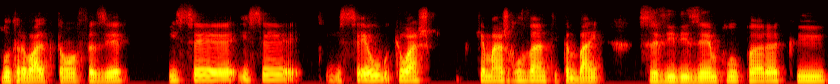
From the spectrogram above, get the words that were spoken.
pelo trabalho que estão a fazer. Isso é, isso, é, isso é o que eu acho que é mais relevante e também servir de exemplo para que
